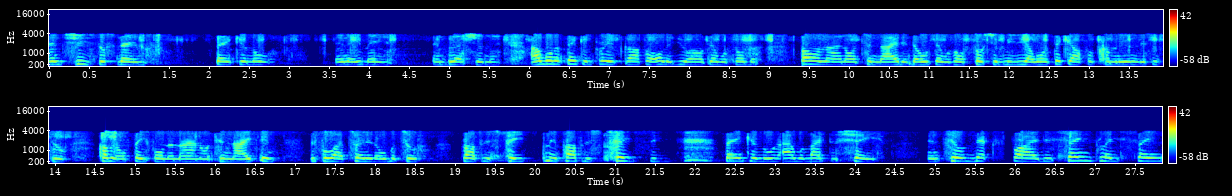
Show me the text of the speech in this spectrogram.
In Jesus' name, thank you, Lord. And amen. And bless your name. I want to thank and praise God for all of you all that was on the phone line on tonight and those that was on social media. I want to thank y'all for coming in and listening to coming on Faith on the line on tonight. And before I turn it over to Prophetess Pate, I mean Prophetess Tracy, thank you, Lord. I would like to say until next Friday, same place, same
